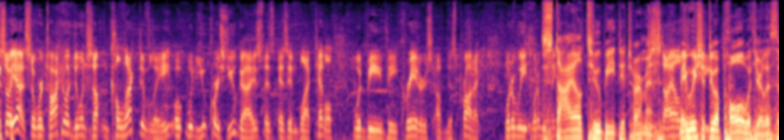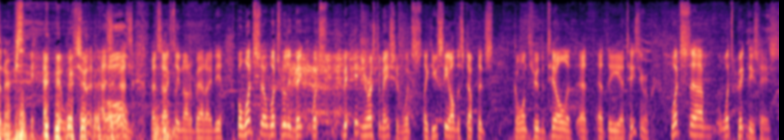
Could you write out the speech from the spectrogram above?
So yeah, so we're talking about doing something collectively. Well, would you, of course, you guys, as, as in Black Kettle, would be the creators of this product. What are we? What are we thinking? Style to be determined. Style Maybe to we should do a poll with your listeners. yeah, we should. Actually, Oh. that's, that's actually not a bad idea. But what's uh, what's really big? What's in your estimation? What's like you see all the stuff that's going through the till at, at, at the uh, tasting room. What's um, what's big these days?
